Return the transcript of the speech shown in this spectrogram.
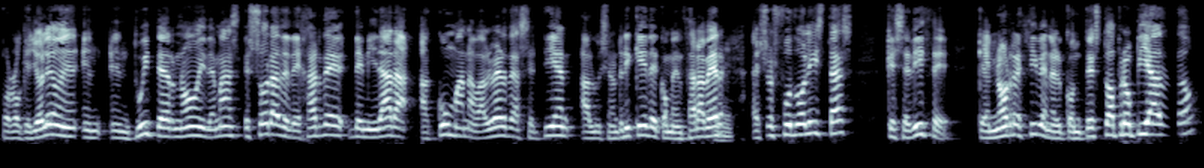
por lo que yo leo en, Twitter ¿no? y demás, es hora de dejar de, mirar a, a Kuman, a Valverde, a Setién, a Luis Enrique y de comenzar a ver a esos futbolistas que se dice que no reciben el contexto apropiado,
